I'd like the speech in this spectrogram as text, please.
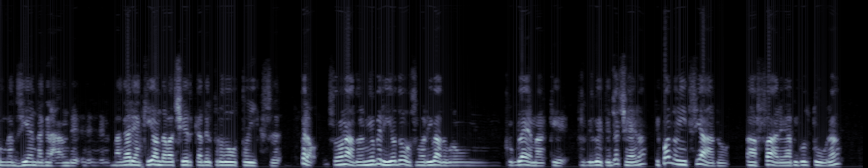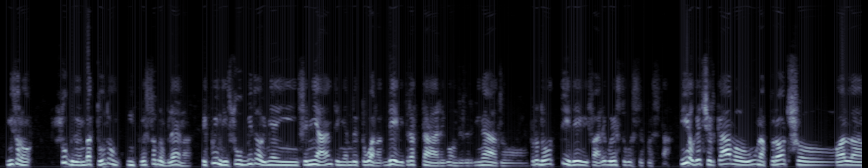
un'azienda grande, eh, magari anche io andavo a cerca del prodotto X, Però sono nato nel mio periodo, sono arrivato con un problema che, tra virgolette, già c'era e quando ho iniziato a fare apicoltura mi sono subito imbattuto in questo problema e quindi subito i miei insegnanti mi hanno detto guarda devi trattare con determinati prodotti, devi fare questo, questo e quest'altro. Io che cercavo un approccio alla,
